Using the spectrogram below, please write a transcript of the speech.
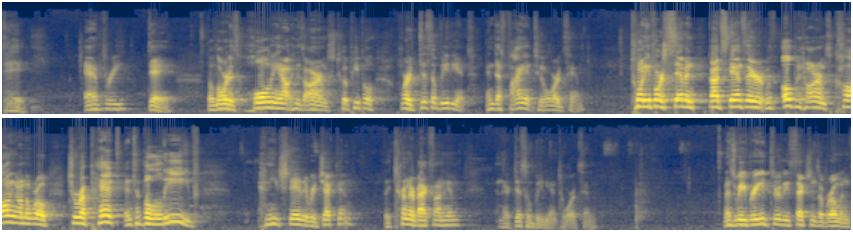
day, every day, the Lord is holding out his arms to a people who are disobedient and defiant towards him. 24 7, God stands there with open arms, calling on the world to repent and to believe. And each day they reject him, they turn their backs on him, and they're disobedient towards him. As we read through these sections of Romans,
